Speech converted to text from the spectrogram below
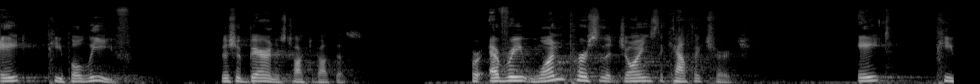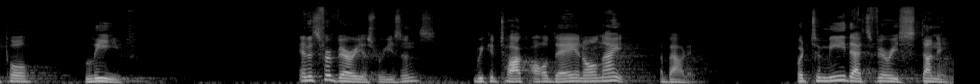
eight people leave. Bishop Barron has talked about this. For every one person that joins the Catholic Church, eight people leave. And it's for various reasons. We could talk all day and all night about it. But to me, that's very stunning.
